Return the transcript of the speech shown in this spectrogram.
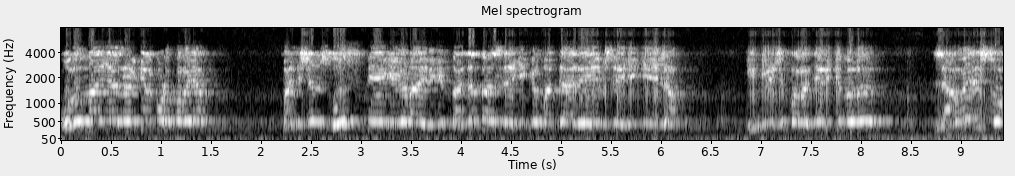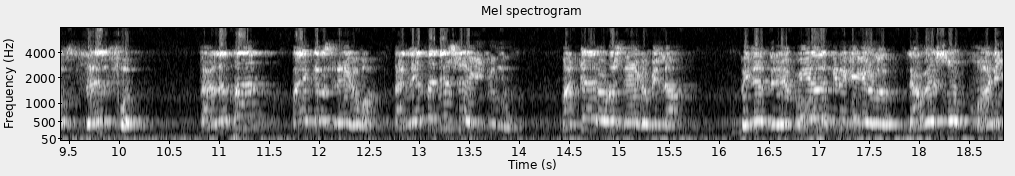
ഒന്നൊന്നായി ഞാൻ ഒരിക്കൽ കൂടെ പറയാം മനുഷ്യൻ സ്വസ്നേഹികളായിരിക്കും തന്നെത്താൻ സ്നേഹിക്കും മറ്റാരെയും സ്നേഹിക്കുകയില്ല. ഇംഗ്ലീഷിൽ പറഞ്ഞിരിക്കുന്നത് ലവേഴ്സ് ഓഫ് സെൽഫ് തന്നെത്താൻ ഭയങ്കര സ്നേഹമാണ്. തന്നെ തന്നെ സ്നേഹിക്കുന്നു. മറ്റാരോട് സ്നേഹമില്ല. പിന്നെ ദ്രവ്യാഗ്രഹികൾ ലവേഴ്സ് ഓഫ് മണി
